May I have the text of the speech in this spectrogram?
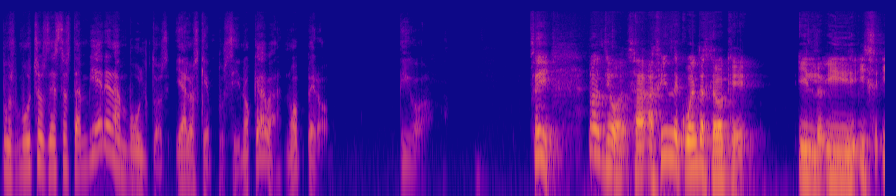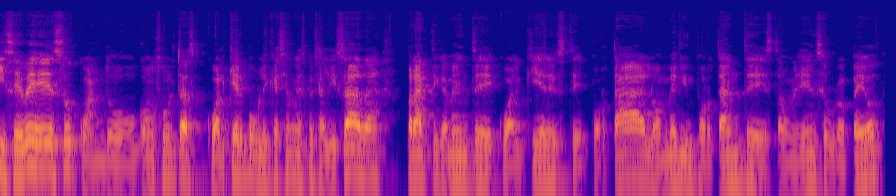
pues muchos de estos también eran bultos. Y a los que, pues sí, no quedaba, ¿no? Pero, digo. Sí, no, digo, o sea, a fin de cuentas creo que. Y, y, se ve eso cuando consultas cualquier publicación especializada, prácticamente cualquier este, portal o medio importante estadounidense, europeo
